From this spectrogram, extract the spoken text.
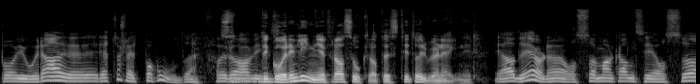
på jorda, rett og slett på hodet. Så det går en linje fra Sokrates til Torbjørn Egner? Ja, det gjør det også. Man kan si også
